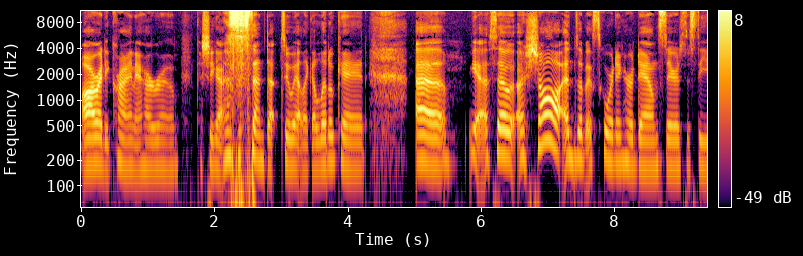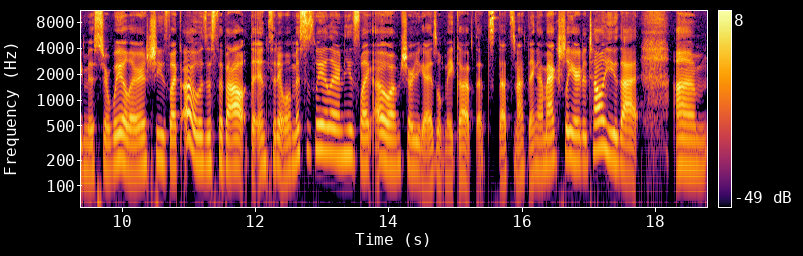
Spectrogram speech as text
already crying in her room because she got sent up to it like a little kid. Uh yeah, so uh, Shaw ends up escorting her downstairs to see Mr. Wheeler, and she's like, "Oh, is this about the incident with Mrs. Wheeler?" And he's like, "Oh, I'm sure you guys will make up. That's that's nothing. I'm actually here to tell you that, um,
